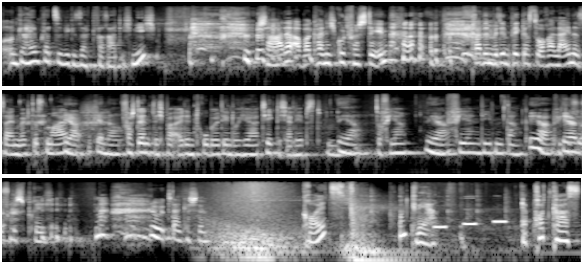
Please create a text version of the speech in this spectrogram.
Und Geheimplätze, wie gesagt, verrate ich nicht. Schade, aber kann ich gut verstehen. Gerade mit dem Blick, dass du auch alleine sein möchtest mal. Ja, genau. Verständlich bei all dem Trubel, den du hier täglich erlebst. Hm. Ja. Sophia, ja. vielen lieben Dank ja, für gerne. dieses Gespräch. gut. Dankeschön. Kreuz und quer. Der Podcast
